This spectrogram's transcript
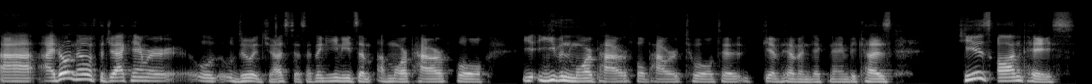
Uh, I don't know if the Jackhammer will, will do it justice. I think he needs a, a more powerful, even more powerful power tool to give him a nickname because he is on pace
